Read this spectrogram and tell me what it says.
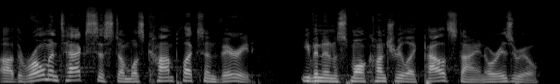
Uh, the Roman tax system was complex and varied, even in a small country like Palestine or Israel.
